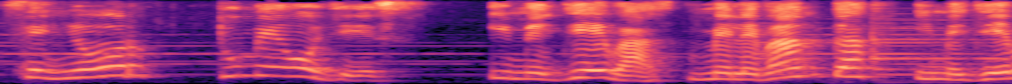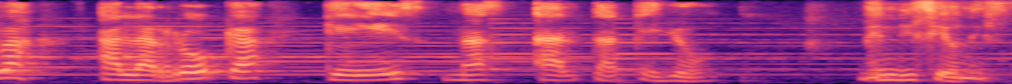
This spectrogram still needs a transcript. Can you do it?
Señor, tú me oyes y me llevas, me levanta y me lleva a la roca que es más alta que yo. Bendiciones.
